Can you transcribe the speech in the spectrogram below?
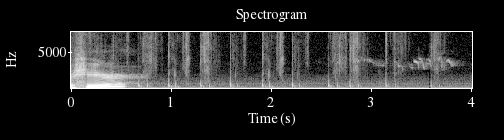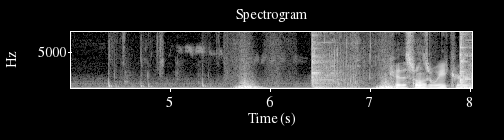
Over here. Okay, this one's weaker.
